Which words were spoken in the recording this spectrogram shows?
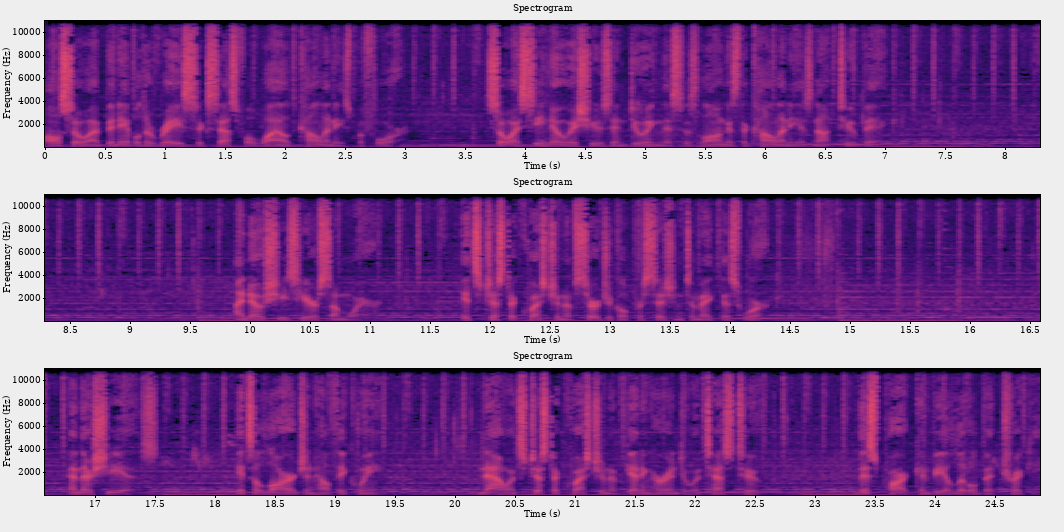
Also I've been able to raise successful wild colonies before. So I see no issues in doing this as long as the colony is not too big. I know she's here somewhere. It's just a question of surgical precision to make this work. And there she is. It's a large and healthy queen. Now it's just a question of getting her into a test tube. This part can be a little bit tricky.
